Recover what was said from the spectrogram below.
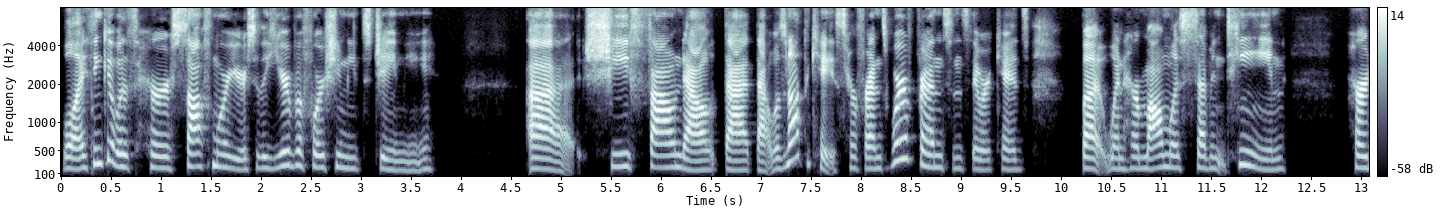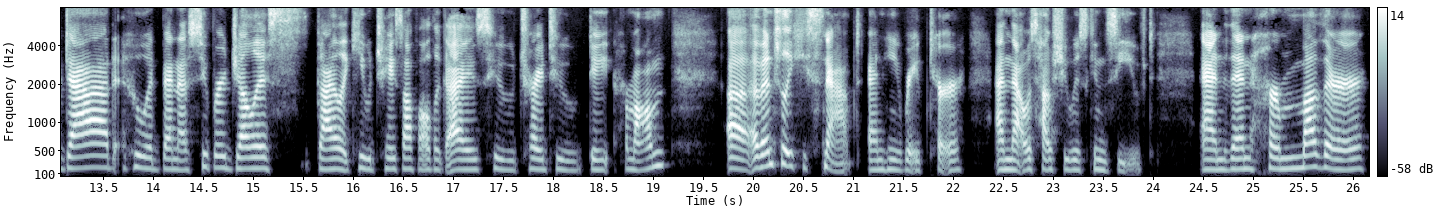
Well, I think it was her sophomore year, so the year before she meets Jamie, uh, she found out that that was not the case. Her friends were friends since they were kids, but when her mom was 17, her dad, who had been a super jealous guy, like he would chase off all the guys who tried to date her mom, uh, eventually he snapped and he raped her and that was how she was conceived. And then her mother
